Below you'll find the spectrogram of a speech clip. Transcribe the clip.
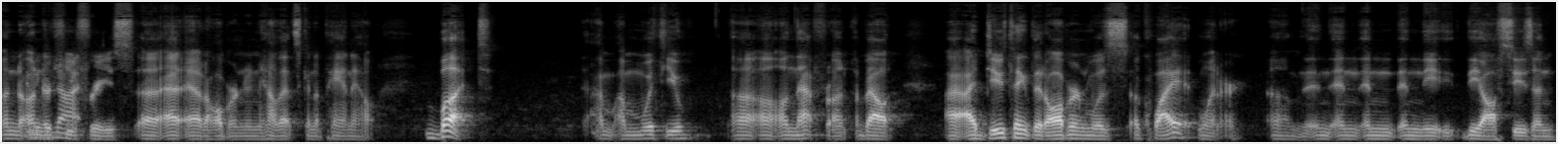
under, under Hugh. Freeze uh, at, at Auburn and how that's going to pan out. But I'm, I'm with you uh, on that front about I, I do think that Auburn was a quiet winner um, in, in, in, in the, the offseason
